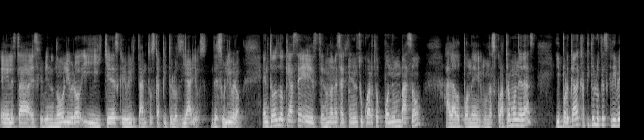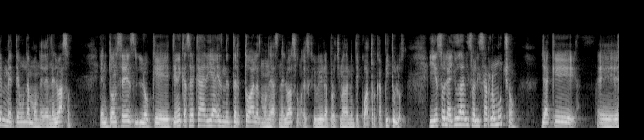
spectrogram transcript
Él está escribiendo un nuevo libro y quiere escribir tantos capítulos diarios de su libro. Entonces lo que hace es, en una mesa que tiene en su cuarto, pone un vaso, al lado pone unas cuatro monedas y por cada capítulo que escribe mete una moneda en el vaso. Entonces lo que tiene que hacer cada día es meter todas las monedas en el vaso, escribir aproximadamente cuatro capítulos. Y eso le ayuda a visualizarlo mucho, ya que, eh,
